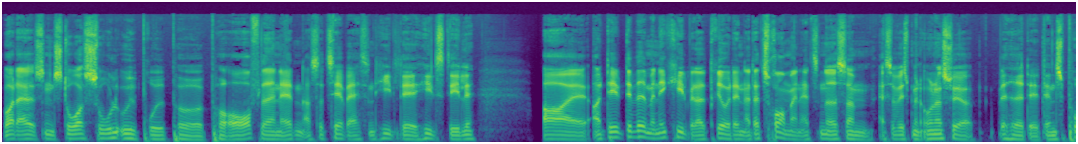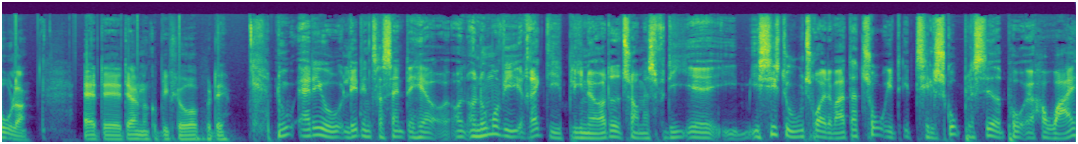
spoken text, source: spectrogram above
hvor der er sådan store soludbrud på, på overfladen af den, og så til at være sådan helt, øh, helt stille. Og, øh, og det, det ved man ikke helt, hvad der driver den, og der tror man, at sådan noget som, altså hvis man undersøger, hvad hedder det, dens poler, at øh, der vil man kunne blive klogere på det. Nu er det jo lidt interessant det her, og, og nu må vi rigtig blive nørdet, Thomas, fordi øh, i, i sidste uge, tror jeg det var, der tog et, et teleskop placeret på øh, Hawaii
